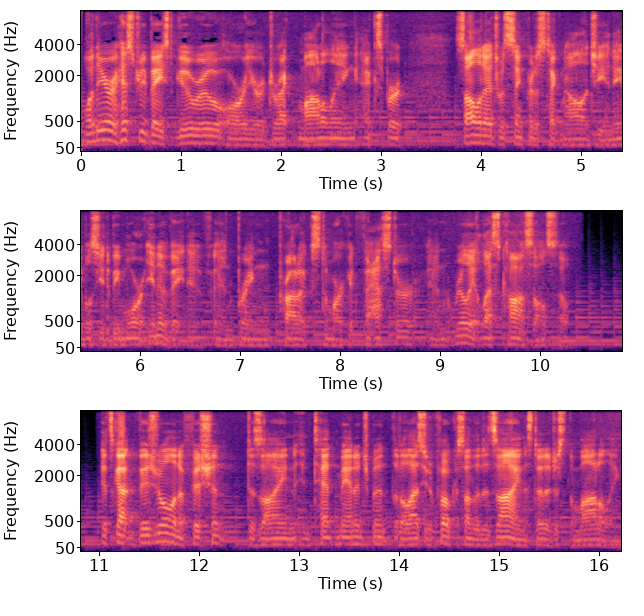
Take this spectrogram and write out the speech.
Whether you're a history-based guru or you're a direct modeling expert, Solid Edge with synchronous technology enables you to be more innovative and bring products to market faster and really at less cost also. It's got visual and efficient design intent management that allows you to focus on the design instead of just the modeling.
